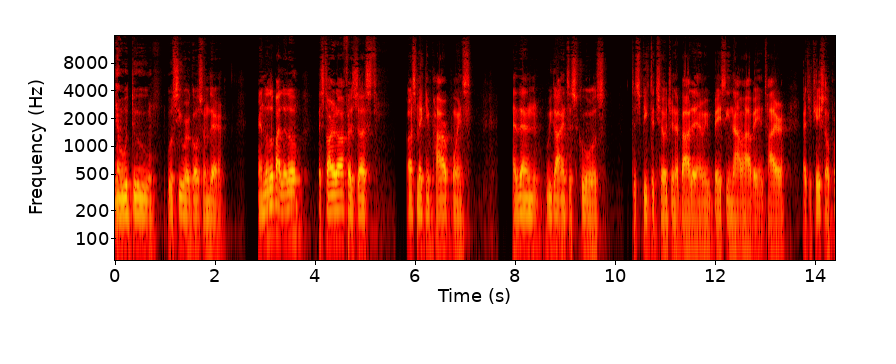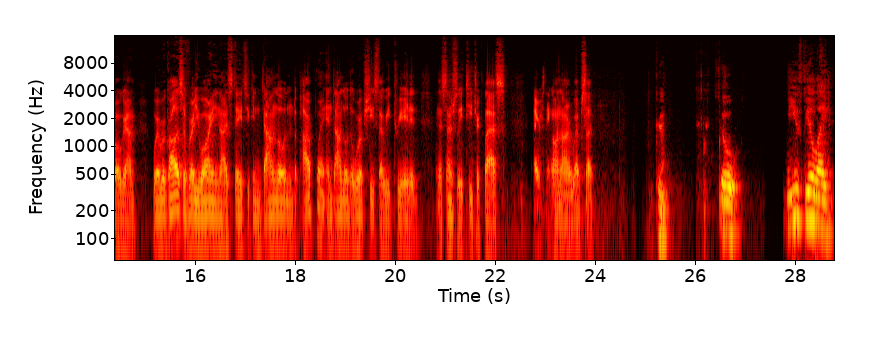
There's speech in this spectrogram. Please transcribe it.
and we'll do. We'll see where it goes from there. And little by little, it started off as just us making PowerPoints. And then we got into schools to speak to children about it. And we basically now have an entire educational program where, regardless of where you are in the United States, you can download the PowerPoint and download the worksheets that we created and essentially teach your class everything on our website. Okay. So, do you feel like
